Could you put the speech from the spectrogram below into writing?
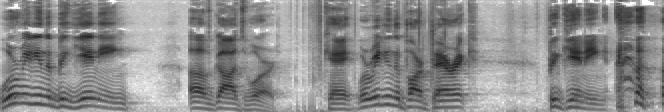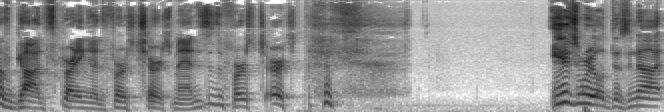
We're reading the beginning of God's word. Okay? We're reading the barbaric beginning of God spreading of the first church, man. This is the first church. Israel does not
